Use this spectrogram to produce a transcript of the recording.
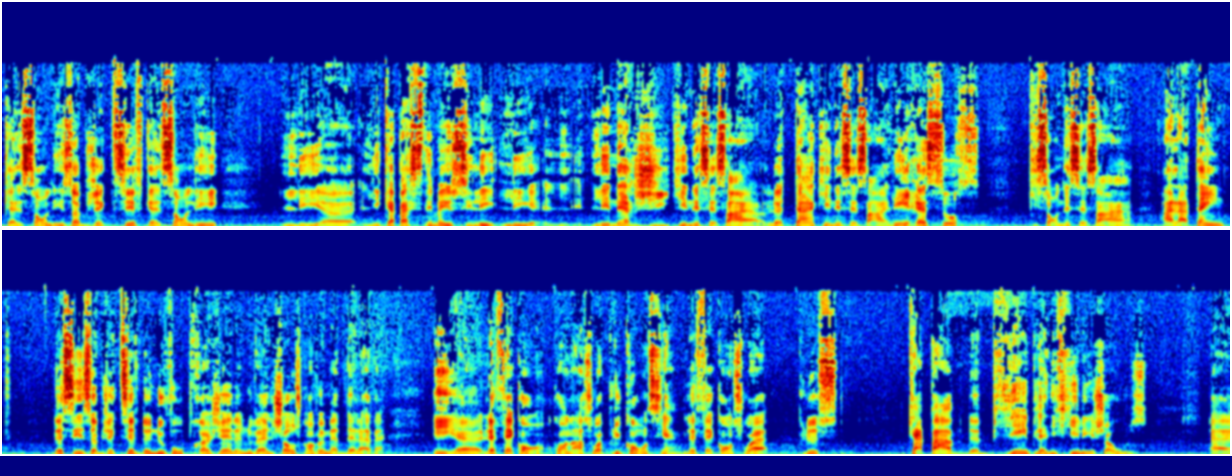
quels sont les objectifs, quels sont les, les, euh, capacités, mais aussi l'énergie qui est nécessaire, le temps qui est nécessaire, les ressources qui sont nécessaires à l'atteinte de ces objectifs, de nouveaux projets, de nouvelles choses qu'on veut mettre de l'avant. Et euh, le fait qu'on en soit plus conscient, le fait qu'on soit plus capable de bien planifier les choses, euh,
